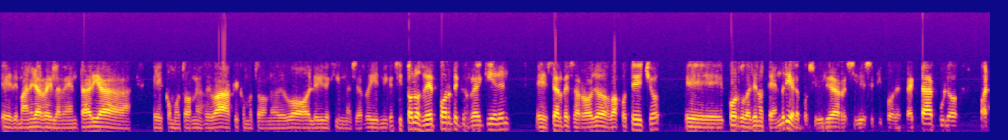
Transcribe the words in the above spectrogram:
eh, de manera reglamentaria, como torneos de básquet, como torneos de vóley, de gimnasia rítmica, y todos los deportes que requieren ser desarrollados bajo techo eh, Córdoba ya no tendría la posibilidad de recibir ese tipo de espectáculo. Bueno,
